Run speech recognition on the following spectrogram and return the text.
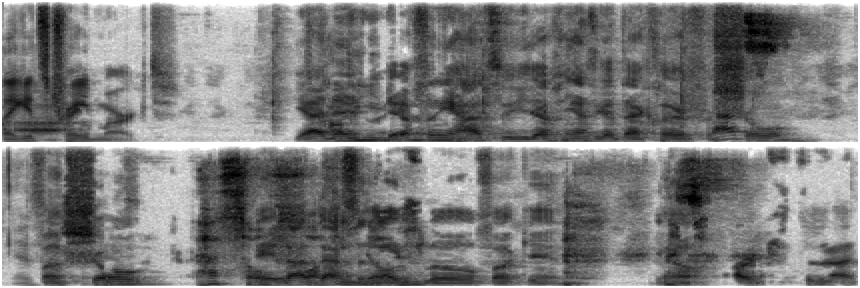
Like it's Ah. trademarked. Yeah, then he definitely had to. He definitely has to get that cleared for That's- sure. For okay. sure. that's so hey, that, that's a dumb. nice little fucking, you know, arc to that.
